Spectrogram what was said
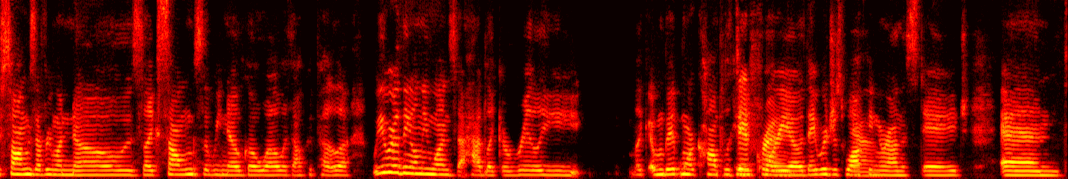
songs everyone knows, like songs that we know go well with acapella. We were the only ones that had like a really like a bit more complicated Different. choreo. They were just walking Yeah. around the stage and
